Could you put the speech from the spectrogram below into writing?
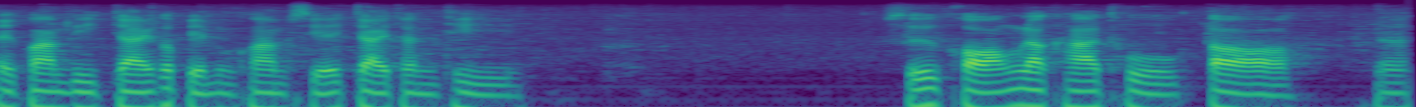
ไอความดีใจก็เปลี่ยนเป็นความเสียใจทันที ซื้อของราคาถูกต่อนะ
